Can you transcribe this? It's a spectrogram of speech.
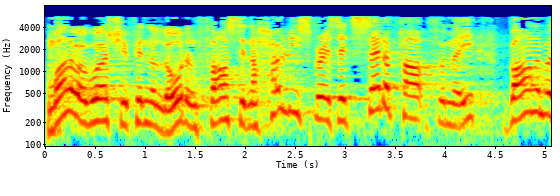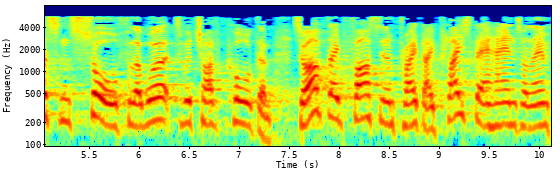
And while they were worshipping the Lord and fasting, the Holy Spirit said, Set apart for me Barnabas and Saul for the work to which I've called them. So after they'd fasted and prayed, they placed their hands on them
